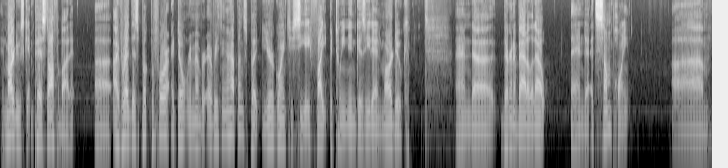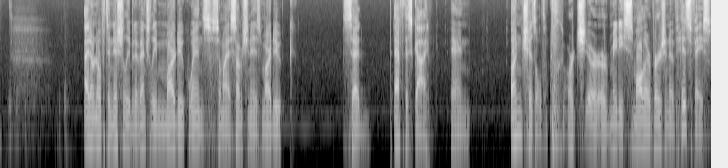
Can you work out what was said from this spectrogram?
and Marduk's getting pissed off about it. Uh, I've read this book before. I don't remember everything that happens, but you're going to see a fight between Ningishzidda and Marduk, and uh, they're going to battle it out. And at some point, um, I don't know if it's initially, but eventually Marduk wins. So my assumption is Marduk said, "F this guy," and unchiseled or, or or made a smaller version of his face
